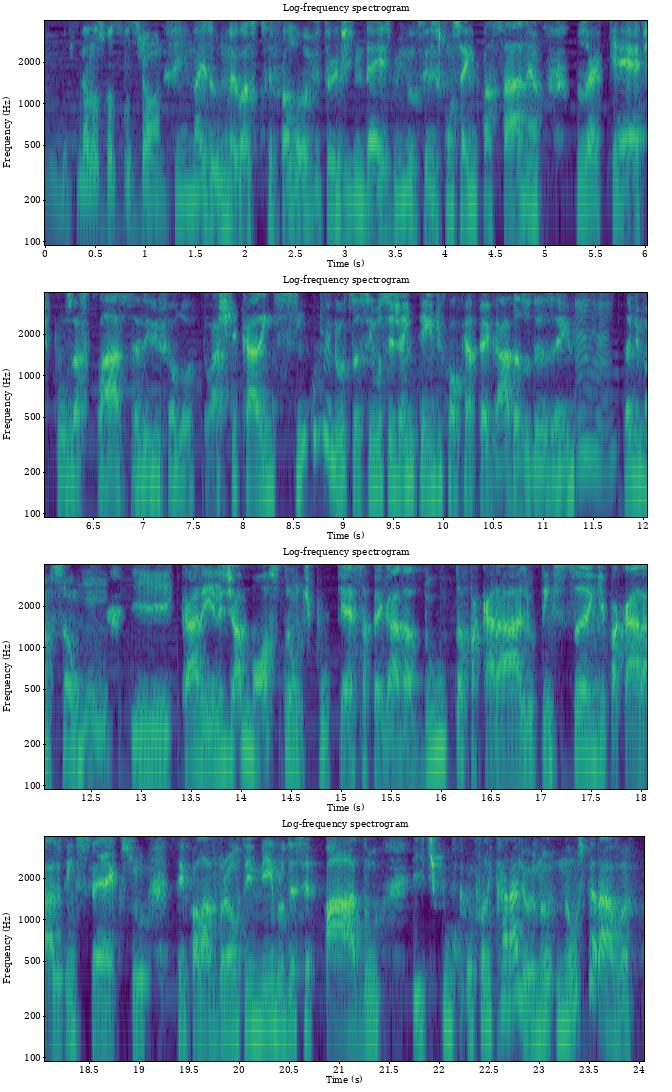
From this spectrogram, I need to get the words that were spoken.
No final das contas funciona. Sim, mas um negócio que você falou, Vitor, de em 10 minutos eles conseguem passar, né? Os arquétipos, as classes ali, ele falou. Eu acho que, cara, em 5 minutos, assim, você já entende qual que é a pegada do desenho, Uhum. da animação. Uhum. E, cara, e eles já mostram, tipo, que é essa pegada adulta pra caralho, tem sangue pra caralho, tem sexo, tem palavrão, tem membro decepado. E, tipo, eu falei, caralho, eu não, não esperava.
